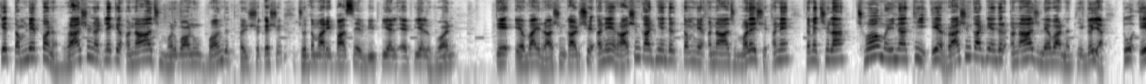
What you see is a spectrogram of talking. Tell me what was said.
કે તમને પણ રાશન એટલે કે અનાજ મળવાનું બંધ થઈ શકે છે. જો તમારી પાસે બીપીએલ એપીએલ વન કે એવાય રાશન કાર્ડ છે અને રાશન કાર્ડની અંદર તમને અનાજ મળે છે અને તમે છેલ્લા છ મહિનાથી એ રાશન કાર્ડની અંદર અનાજ લેવા નથી ગયા, તો એ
